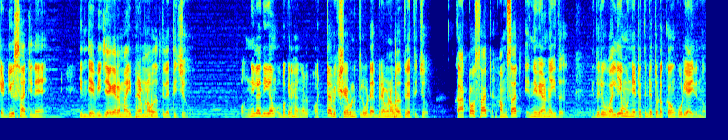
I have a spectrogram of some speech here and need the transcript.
എഡ്യൂസാറ്റിനെ ഇന്ത്യ വിജയകരമായി ഭ്രമണപഥത്തിലെത്തിച്ചു. ഒന്നിലധികം ഉപഗ്രഹങ്ങൾ ഒറ്റ വിക്ഷേപണത്തിലൂടെ ഭ്രമണപഥത്തിലെത്തിച്ചു. കാർട്ടോസാറ്റ് ഹംസാറ്റ് എന്നിവയാണ് ഇത്. ഇതൊരു വലിയ മുന്നേറ്റത്തിന്റെ തുടക്കവും കൂടിയായിരുന്നു.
